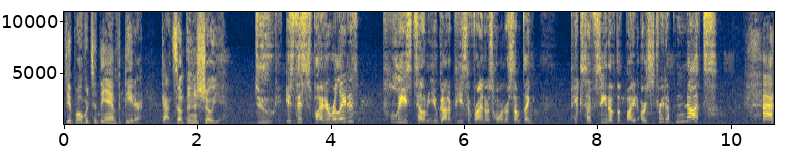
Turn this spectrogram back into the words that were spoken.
Dip over to the amphitheater. Got something to show you. Dude, is this spider related? Please tell me you got a piece of Rhino's horn or something. Pics I've seen of the fight are straight up nuts. Ha!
